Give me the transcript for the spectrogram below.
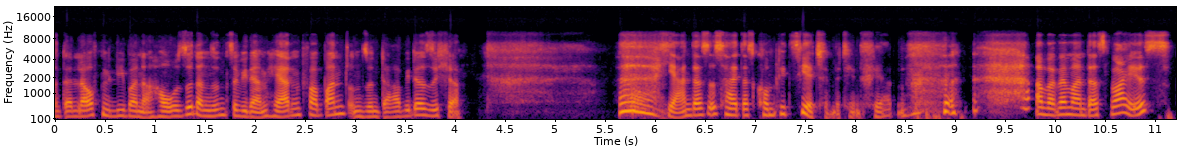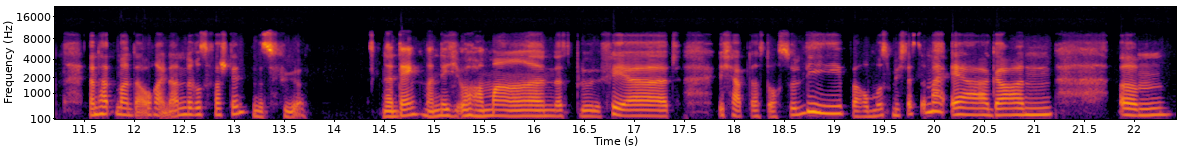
Und dann laufen die lieber nach Hause, dann sind sie wieder im Herdenverband und sind da wieder sicher. Ja, und das ist halt das Komplizierte mit den Pferden. Aber wenn man das weiß, dann hat man da auch ein anderes Verständnis für. Dann denkt man nicht: „Oh Mann, das blöde Pferd. Ich habe das doch so lieb. Warum muss mich das immer ärgern?“ Ähm,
